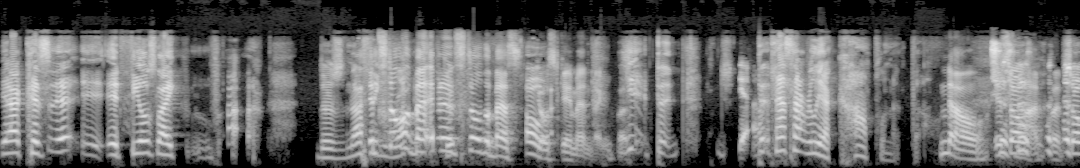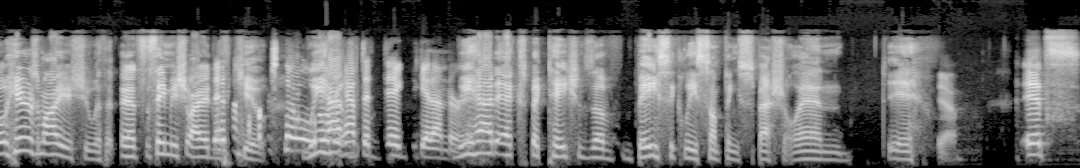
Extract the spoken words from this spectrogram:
Yeah, because it, it feels like uh, there's nothing. It's still wrong- the best. It's still the best Oh, Ghost Game ending. But Yeah, th- Yeah. th- that's not really a compliment, though. no, it's So- not. But So here's my issue with it, and it's the same issue I had with That's Q. so We we have- have to dig to get under We it. had expectations of basically something special, and eh. It's.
